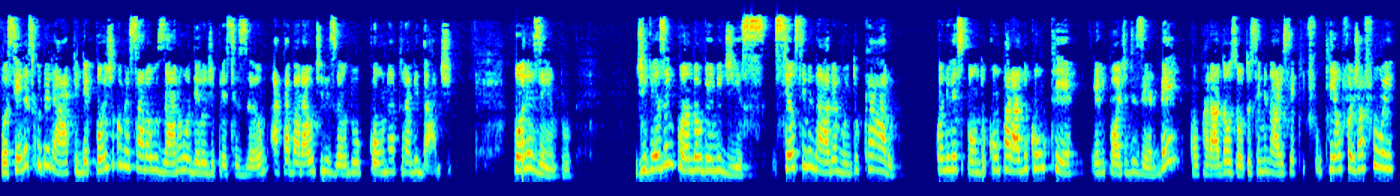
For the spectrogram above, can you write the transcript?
Você descobrirá que depois de começar a usar um modelo de precisão, acabará utilizando-o com naturalidade. Por exemplo, de vez em quando alguém me diz: seu seminário é muito caro. Quando respondo comparado com o quê? Ele pode dizer: bem, comparado aos outros seminários que eu já fui.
